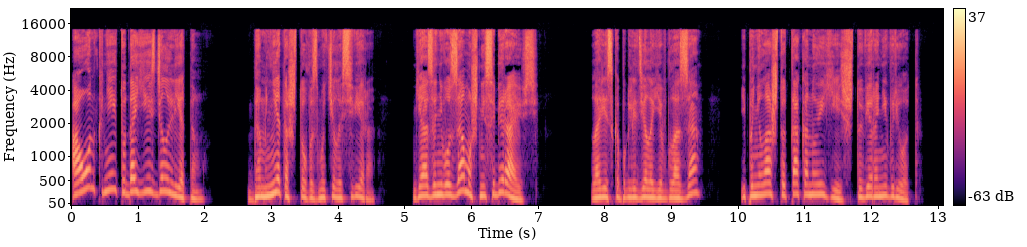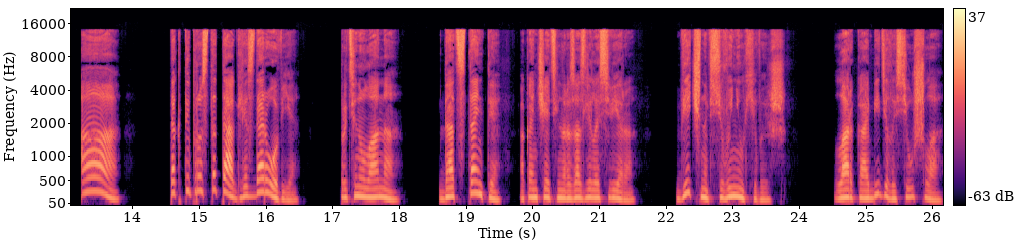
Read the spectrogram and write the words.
А он к ней туда ездил летом. «Да мне-то что?» — возмутилась Вера. «Я за него замуж не собираюсь». Лариска поглядела ей в глаза и поняла, что так оно и есть, что Вера не врет. «А, так ты просто так, для здоровья», — протянула она. «Да отстань ты», — окончательно разозлилась Вера. «Вечно все вынюхиваешь». Ларка обиделась и ушла.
